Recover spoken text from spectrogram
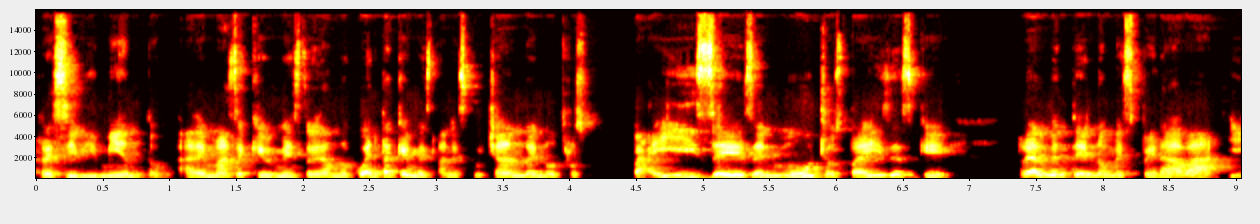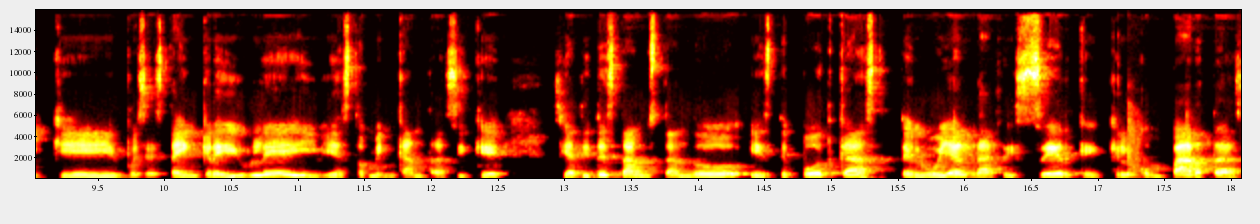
recibimiento, además de que me estoy dando cuenta que me están escuchando en otros países, en muchos países que realmente no me esperaba y que pues está increíble y esto me encanta. Así que si a ti te está gustando este podcast, te lo voy a agradecer que, lo compartas,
